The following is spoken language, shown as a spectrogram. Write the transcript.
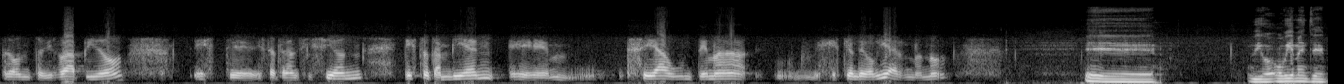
pronto y rápido, este, esta transición, esto también eh, sea un tema de gestión de gobierno, ¿no? Eh, digo, obviamente,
